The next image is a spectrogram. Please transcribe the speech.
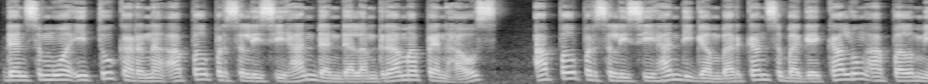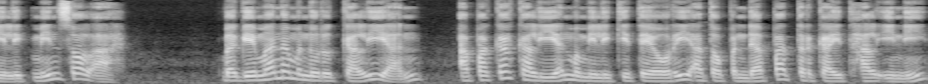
Dan semua itu karena apel perselisihan dan dalam drama Penthouse, apel perselisihan digambarkan sebagai kalung apel milik Min Sol Ah. Bagaimana menurut kalian? Apakah kalian memiliki teori atau pendapat terkait hal ini?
